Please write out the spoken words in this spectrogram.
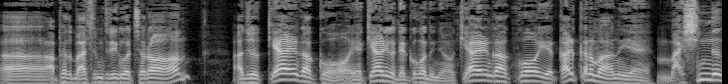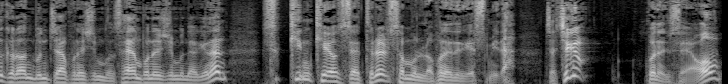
아, 앞에서 말씀드린 것처럼 아주 깨알 같고 예, 깨알 이거 내 거거든요. 깨알 같고 예, 깔끔한 예, 맛있는 그런 문자 보내신 분, 사연 보내주신 분에게는 스킨케어 세트를 선물로 보내드리겠습니다. 자, 지금 보내주세요.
